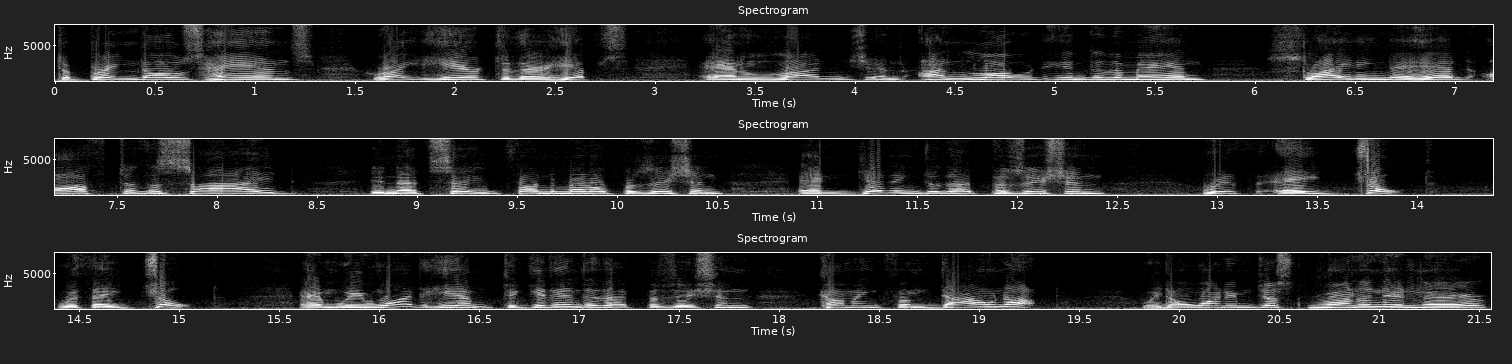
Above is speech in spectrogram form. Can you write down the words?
to bring those hands right here to their hips and lunge and unload into the man, sliding the head off to the side in that same fundamental position and getting to that position with a jolt, with a jolt. And we want him to get into that position coming from down up. We don't want him just running in there,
